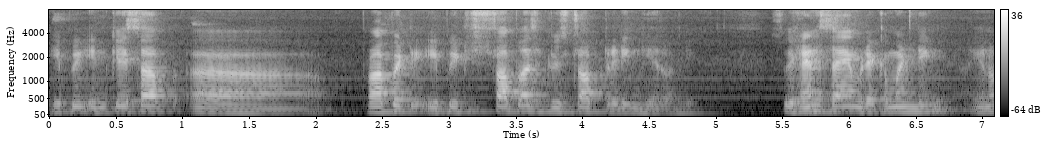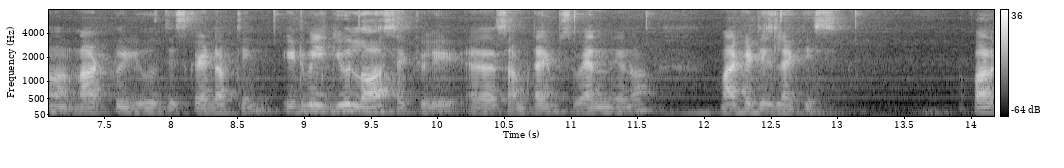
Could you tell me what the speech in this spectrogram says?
If in case of uh, profit if it stop loss it will stop trading here only. So hence i am recommending you know not to use this kind of thing. It will give loss actually uh, sometimes when you know market is like this. For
